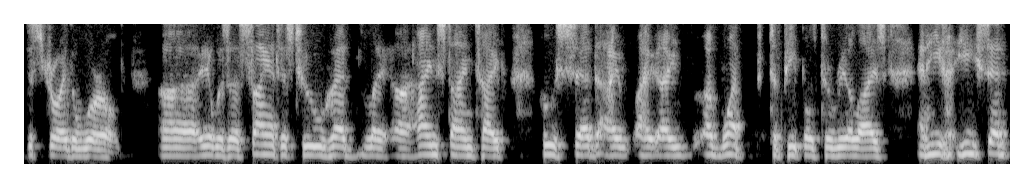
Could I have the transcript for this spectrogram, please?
destroy the world. Uh, it was a scientist who had uh, Einstein type who said, I, I, I want to people to realize, and he, he said,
